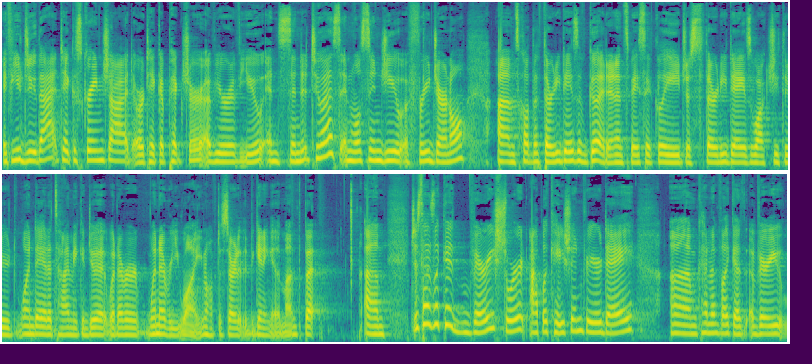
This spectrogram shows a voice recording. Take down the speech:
if you do that, take a screenshot or take a picture of your review and send it to us, and we'll send you a free journal. Um, it's called the 30 Days of Good, and it's basically just 30 days walks you through one day at a time. You can do it whatever, whenever you want. You don't have to start at the beginning of the month, but um, just has like a very short application for your day, um, kind of like a, a very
